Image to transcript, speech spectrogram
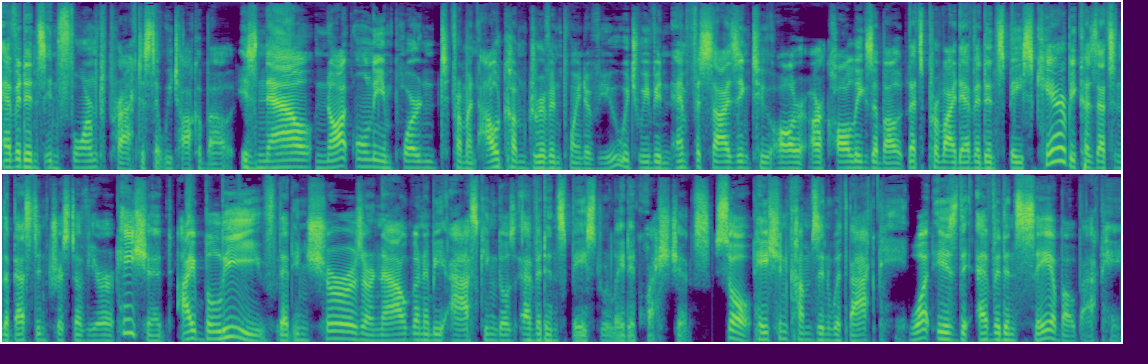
evidence informed practice that we talk about, is now not only important from an outcome driven point of view, which we've been emphasizing to all our colleagues about let's provide evidence based care because that's in the best interest of your patient. I believe that insurers are now going to be asking those evidence based related questions. So, patient comes in with back pain. What is the evidence say about back pain?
